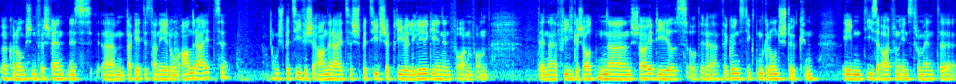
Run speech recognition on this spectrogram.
ökonomischen Verständnis, ähm, da geht es dann eher um Anreize, um spezifische Anreize, spezifische Privilegien in Form von den äh, viel geschottenen Steuerdeals oder vergünstigten Grundstücken. Eben diese Art von Instrumente,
